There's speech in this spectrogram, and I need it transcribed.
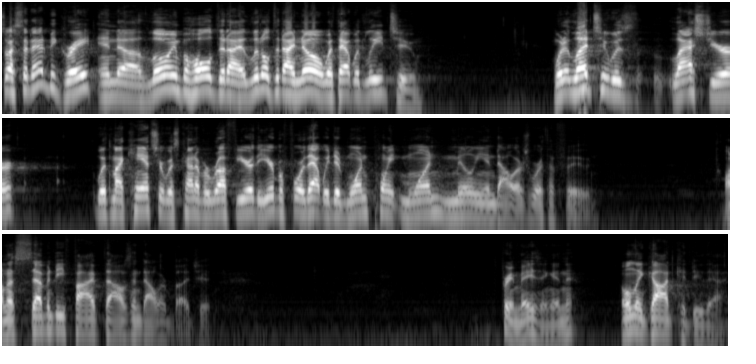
So I said, that'd be great. And uh, lo and behold, did I, little did I know what that would lead to. What it led to was last year, with my cancer, was kind of a rough year. The year before that, we did $1.1 million worth of food on a $75,000 budget. It's pretty amazing, isn't it? Only God could do that.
